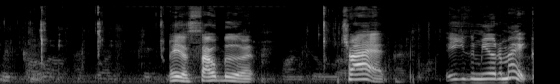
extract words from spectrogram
It is so good. Try it. Easy meal to make.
